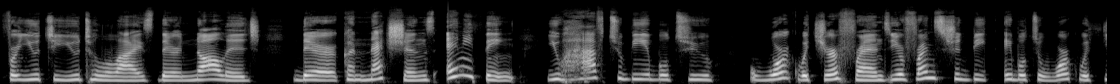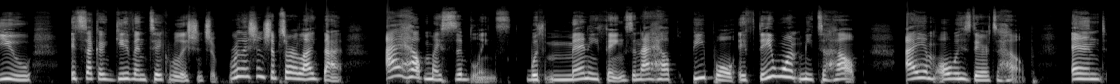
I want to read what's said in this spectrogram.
for you to utilize their knowledge, their connections, anything. You have to be able to work with your friends. Your friends should be able to work with you. It's like a give and take relationship. Relationships are like that. I help my siblings with many things and I help people. If they want me to help, I am always there to help. And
